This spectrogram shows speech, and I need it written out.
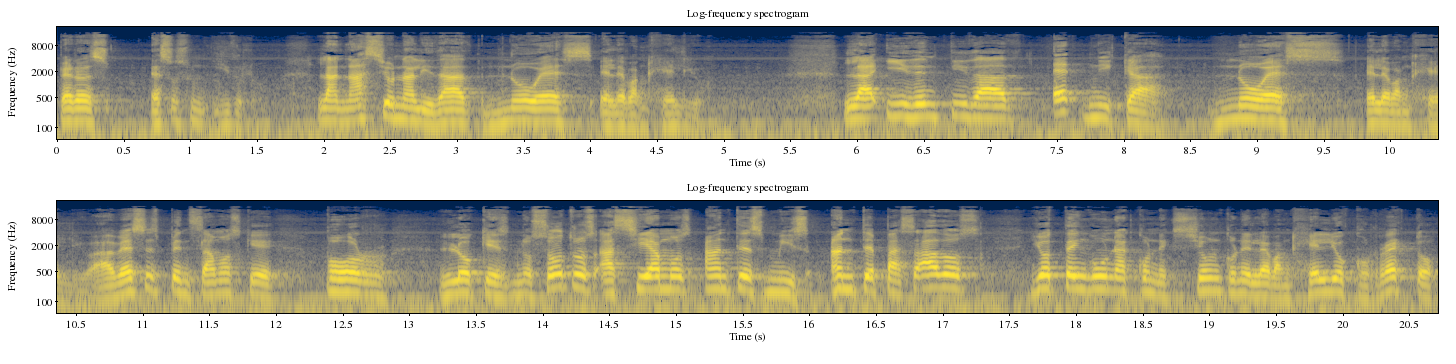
Pero es, eso es un ídolo. La nacionalidad no es el Evangelio. La identidad étnica no es el Evangelio. A veces pensamos que por lo que nosotros hacíamos antes, mis antepasados, yo tengo una conexión con el Evangelio correcto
